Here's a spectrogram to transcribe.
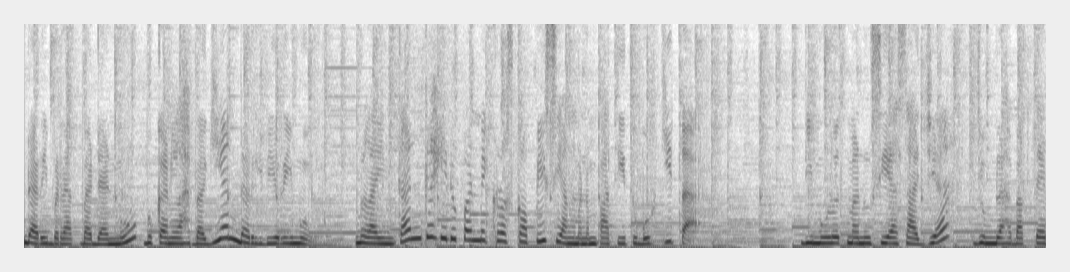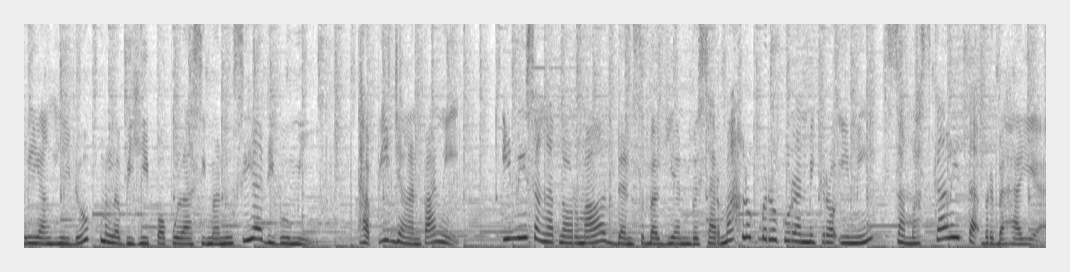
dari berat badanmu bukanlah bagian dari dirimu, melainkan kehidupan mikroskopis yang menempati tubuh kita. Di mulut manusia saja, jumlah bakteri yang hidup melebihi populasi manusia di bumi. Tapi jangan panik, ini sangat normal dan sebagian besar makhluk berukuran mikro ini sama sekali tak berbahaya.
